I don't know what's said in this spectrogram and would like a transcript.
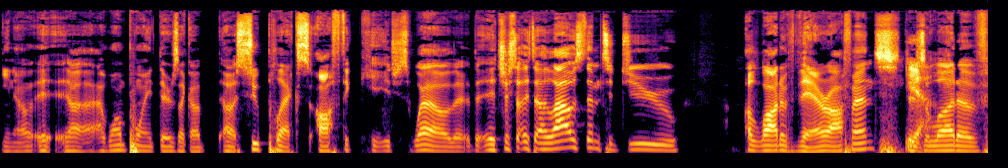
You know, it, uh, at one point there's like a, a suplex off the cage as well. It just it allows them to do a lot of their offense. There's Yeah. a lot of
